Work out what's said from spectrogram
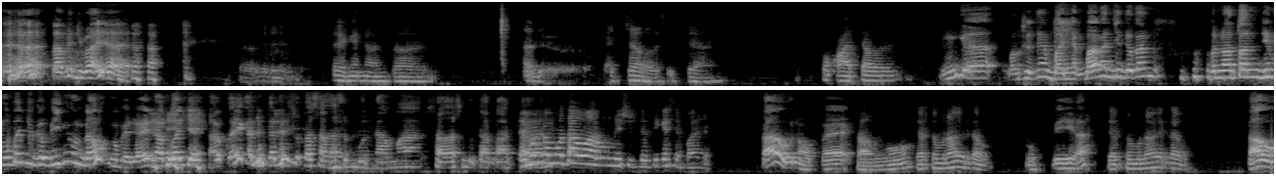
tapi dibayar pengen nonton. Aduh kacau Suca kok kacau? Enggak maksudnya banyak banget gitu kan. Penonton di rumah juga bingung tau ngebedain apa aja. Aku aja kadang-kadang suka salah sebut nama salah sebut angkatan. Emang kamu tahu alumni tiga siapa aja? Tahu Nopek kamu. Jarto Munawir tahu? Bukti ah. Jarto Munawir tahu? Tahu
